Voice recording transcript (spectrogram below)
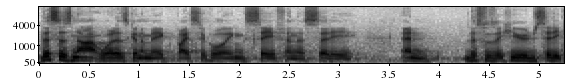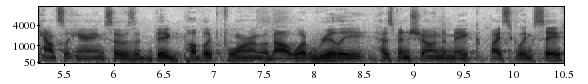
this is not what is going to make bicycling safe in this city. And this was a huge city council hearing, so it was a big public forum about what really has been shown to make bicycling safe.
